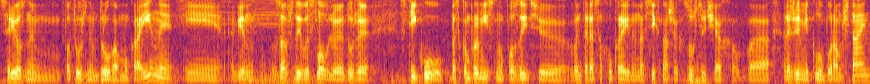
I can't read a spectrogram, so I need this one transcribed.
серйозним потужним другом України, і він завжди висловлює дуже стійку безкомпромісну позицію в інтересах України на всіх наших зустрічах в режимі клубу Рамштайн.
